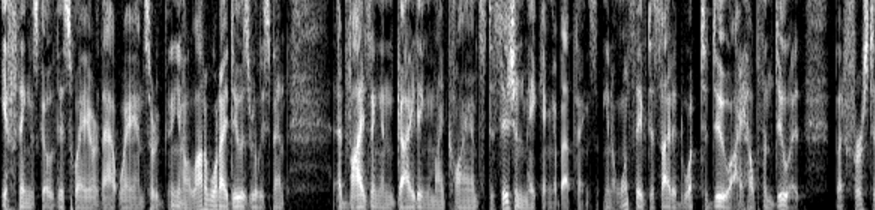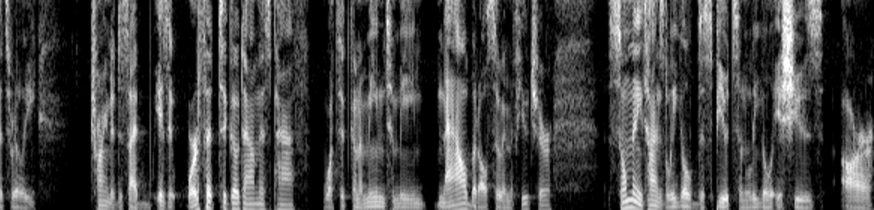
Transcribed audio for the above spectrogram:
if things go this way or that way. And sort of you know a lot of what I do is really spent advising and guiding my clients decision making about things. You know once they've decided what to do I help them do it. But first it's really trying to decide is it worth it to go down this path? What's it going to mean to me now but also in the future? So many times legal disputes and legal issues are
